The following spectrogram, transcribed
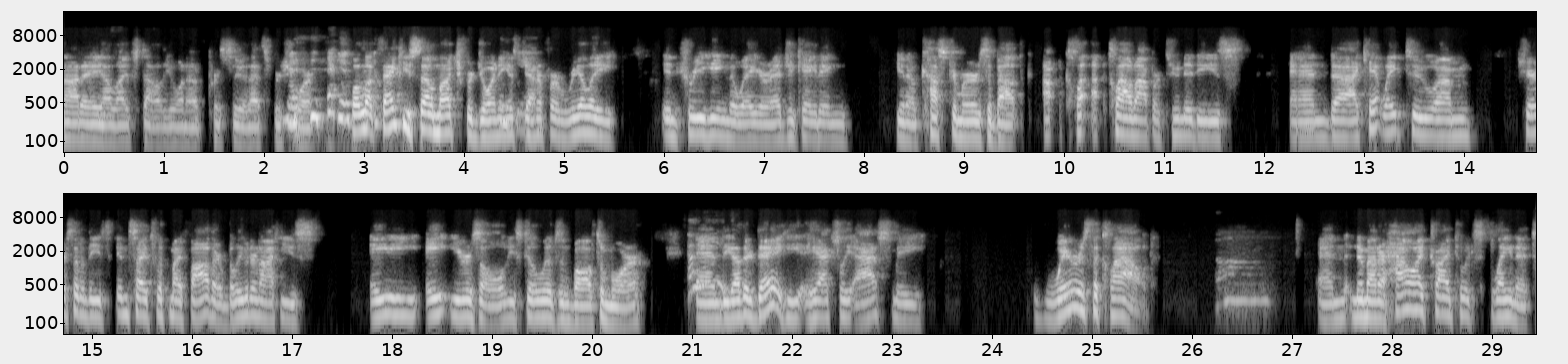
Not a, a lifestyle you want to pursue, that's for sure. Well, look, thank you so much for joining Thank us, you. Jennifer. Really intriguing the way you're educating, you know, customers about uh, cl- uh, cloud opportunities. And uh, I can't wait to um, share some of these insights with my father. Believe it or not, he's 88 years old. He still lives in Baltimore. Oh, And nice. the other day, he, he actually asked me, where is the cloud? Oh, And no matter how I tried to explain it,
